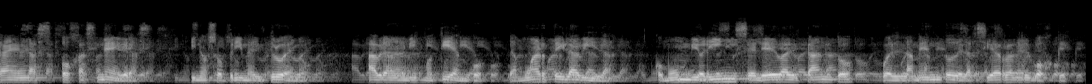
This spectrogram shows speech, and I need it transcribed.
Caen las hojas negras y nos oprime el trueno. Hablan al mismo tiempo la muerte y la vida. Como un violín se eleva el canto o el lamento de la sierra en el bosque.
